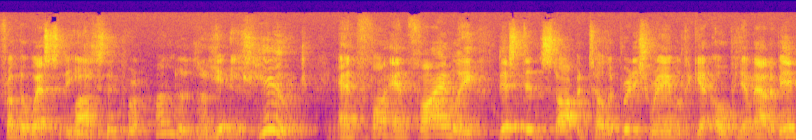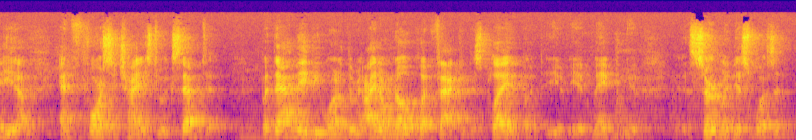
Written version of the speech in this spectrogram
from the west to the east. Lasting for hundreds of Yeah, years. huge. And, fi- and finally, this didn't stop until the British were able to get opium out of India and force the Chinese to accept it. But that may be one of the, I don't know what factor this played, but it, it may, be- certainly this wasn't,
